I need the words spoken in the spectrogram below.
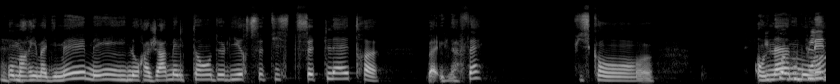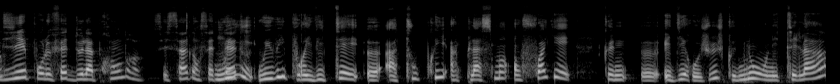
Mon mari m'a dit, mais, mais il n'aura jamais le temps de lire cette lettre. Ben, il l'a fait. Puisqu'en et quoi, vous plaidiez pour le fait de l'apprendre, c'est ça, dans cette lettre? Oui, oui, pour éviter euh, à tout prix un placement en foyer que, euh, et dire au juge que nous, on était là,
